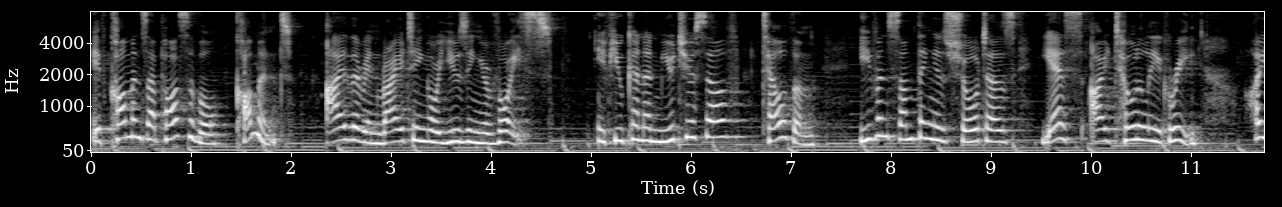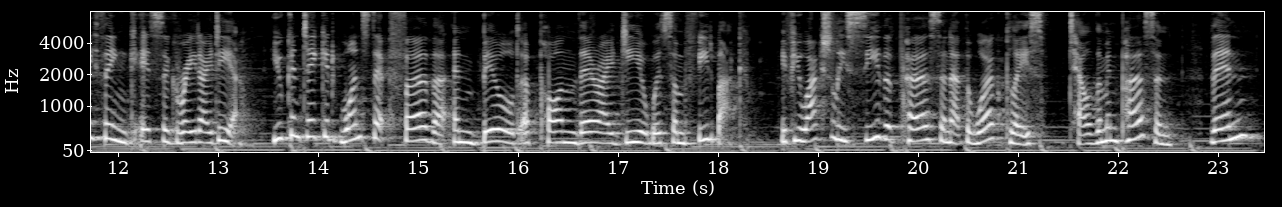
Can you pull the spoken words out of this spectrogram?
If comments are possible, comment, either in writing or using your voice. If you can unmute yourself, tell them. Even something as short as, Yes, I totally agree. I think it's a great idea. You can take it one step further and build upon their idea with some feedback. If you actually see the person at the workplace, tell them in person. Then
